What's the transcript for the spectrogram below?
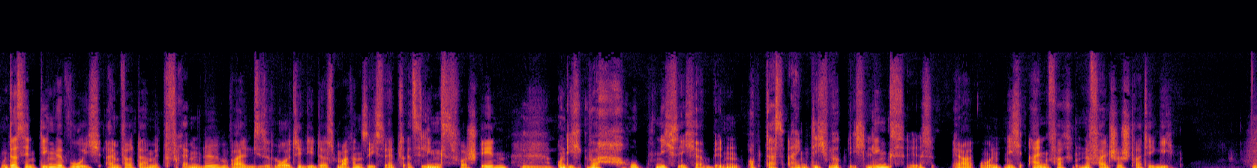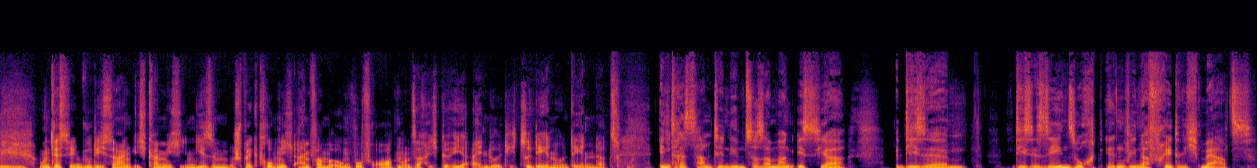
Und das sind Dinge, wo ich einfach damit fremdel, weil diese Leute, die das machen, sich selbst als links verstehen mhm. und ich überhaupt nicht sicher bin, ob das eigentlich wirklich links ist, ja, und nicht einfach eine falsche Strategie. Mhm. Und deswegen würde ich sagen, ich kann mich in diesem Spektrum nicht einfach mal irgendwo verorten und sage, ich gehöre eindeutig zu denen und denen dazu. Interessant in dem Zusammenhang ist ja diese, diese Sehnsucht irgendwie nach Friedrich Merz,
